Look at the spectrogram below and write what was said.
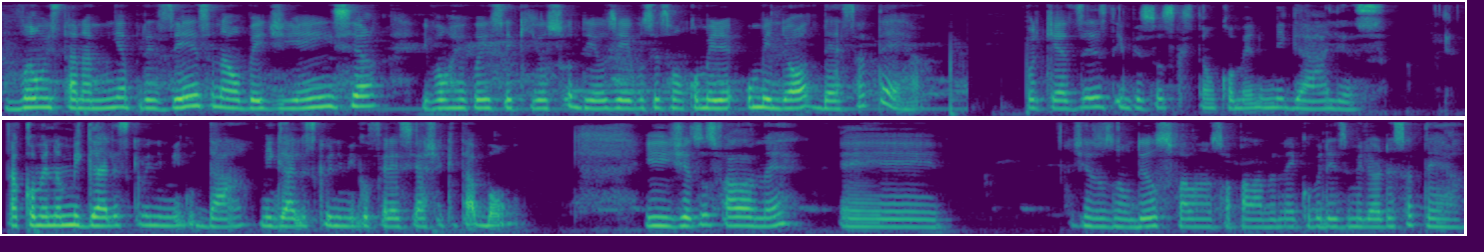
vão estar na minha presença, na obediência e vão reconhecer que eu sou Deus. E aí vocês vão comer o melhor dessa terra. Porque às vezes tem pessoas que estão comendo migalhas. Tá comendo migalhas que o inimigo dá, migalhas que o inimigo oferece e acha que tá bom. E Jesus fala, né? É, Jesus não, Deus fala na sua palavra, né? Comereis o melhor dessa terra.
